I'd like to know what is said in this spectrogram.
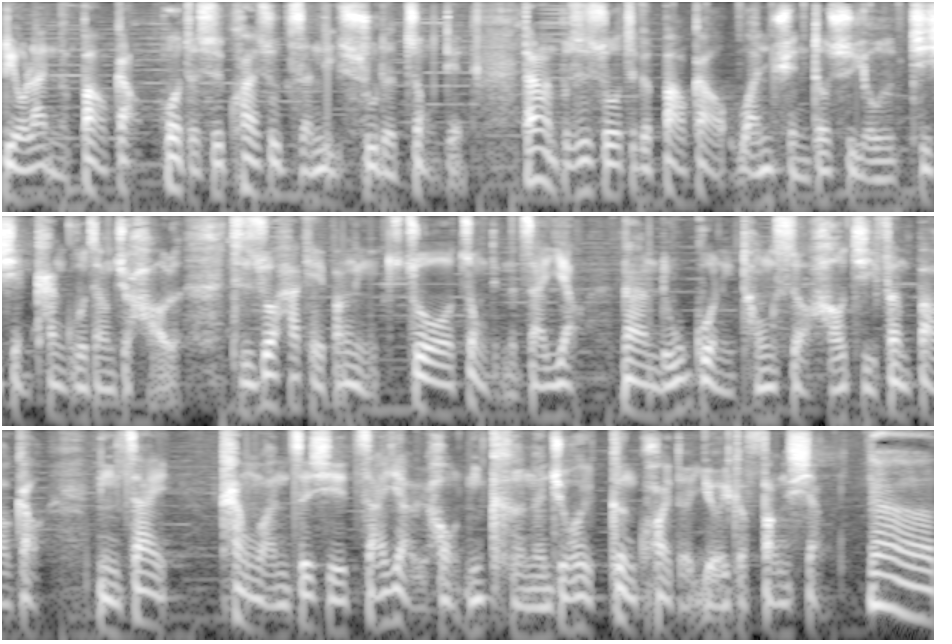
浏览你的报告，或者是快速整理书的重点。当然不是说这个报告完全都是由机器人看过这样就好了，只是说它可以帮你做重点的摘要。那如果你同时有好几份报告，你在看完这些摘要以后，你可能就会更快的有一个方向。那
